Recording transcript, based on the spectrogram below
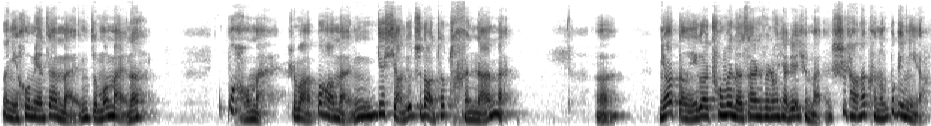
那你后面再买，你怎么买呢？不好买是吧？不好买，你就想就知道它很难买，啊，你要等一个充分的三十分钟下跌去买，市场它可能不给你啊。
